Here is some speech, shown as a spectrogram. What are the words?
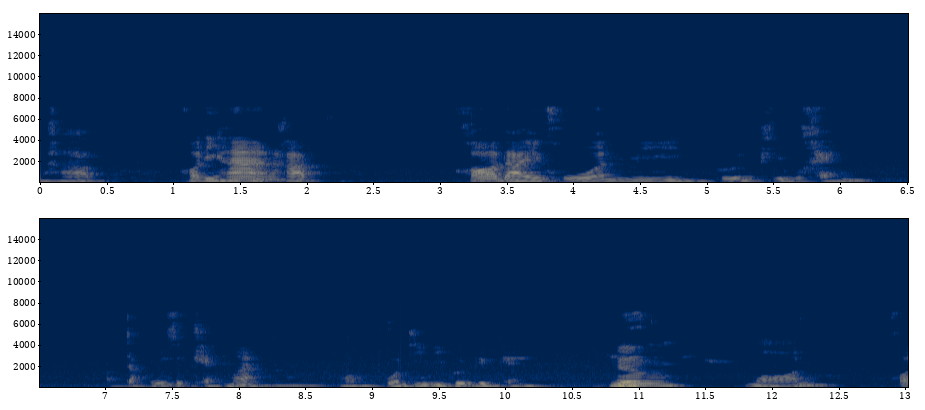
นะครับ ข้อที่5นะครับ ข้อใดควรมีพื้นผิวแข็งจับรู้สึกแข็งมากควรที่มีพื้นผิวแข็ง 1. หมอน ข้อ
